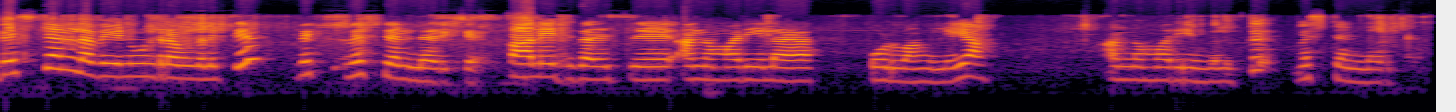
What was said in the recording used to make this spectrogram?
வெஸ்டர்னில் வேணுன்றவங்களுக்கு வெக் வெஸ்டர்னில் இருக்குது காலேஜ் கேர்ள்ஸு அந்த மாதிரி எல்லாம் போடுவாங்க இல்லையா? அந்த மாதிரி உங்களுக்கு வெஸ்டர்னில் இருக்குது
